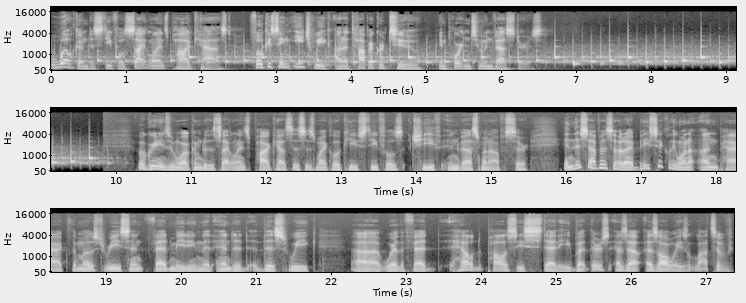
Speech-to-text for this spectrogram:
Welcome to Stifel's Sightlines podcast, focusing each week on a topic or two important to investors. Well, greetings and welcome to the Sightlines podcast. This is Michael O'Keefe, Stifel's Chief Investment Officer. In this episode, I basically want to unpack the most recent Fed meeting that ended this week. Uh, where the Fed held policy steady, but there's, as, as always, lots of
